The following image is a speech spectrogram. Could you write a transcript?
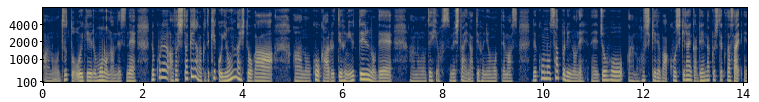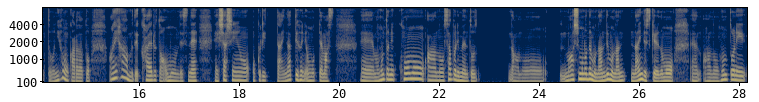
あの、ずっと置いているものなんですね。で、これ私だけじゃなくて結構いろんな人が、あの、効果あるっていうふうに言っているので、あの、ぜひお勧めしたいなっていうふうに思ってます。で、このサプリのね、え情報、あの、欲しければ公式 LINE から連絡してください。えっと、日本からだと iHerb で買えるとは思うんですね。え写真を送りたいなっていうふうに思ってます。えー、もう本当にこの、あの、サプリメント、あの、回し物でも何でもないんですけれども、あの、本当に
